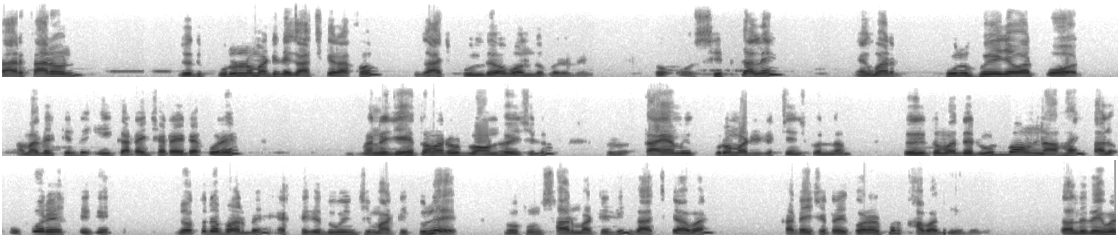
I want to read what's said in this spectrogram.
তার কারণ যদি পুরনো মাটিতে গাছকে রাখো, গাছ ফুল দেওয়া বন্ধ করে দেয় তো শীতকালে একবার ফুল হয়ে যাওয়ার পর আমাদের কিন্তু এই কাটাই ছাটাইটা করে মানে যেহেতু আমার রুট বাউন্ড হয়েছিল, তাই আমি পুরো মাটিটা চেঞ্জ করলাম। যদি তোমাদের রুট বাউন্ড না হয়, তাহলে উপরের থেকে যতটা পারবে, এক থেকে দু ইঞ্চি মাটি তুলে নতুন সার মাটি দিয়ে গাছকে আবার কাটাই ছাটাই করার পর খাবার দিয়ে দেবে। তাহলে দেখবে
